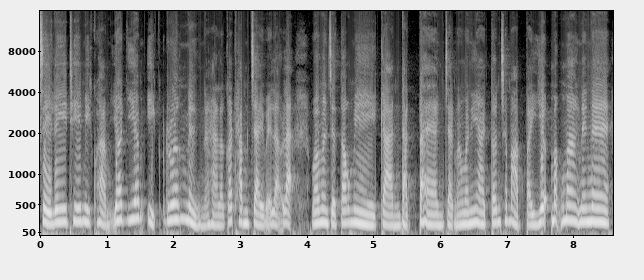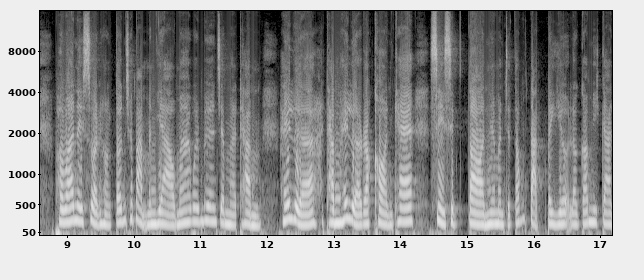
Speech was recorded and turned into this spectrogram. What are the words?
ซีรีส์ที่มีความยอดเยี่ยมอีกเรื่องหนึ่งนะคะแล้วก็ทำใจไว้แล้วแหละว่ามันจะต้องมีการดัดแปลงจากนวนิยายต้นฉบับไปเยอะมากๆแน่ๆเพราะว่าในส่วนของต้นฉบับมันยาวมากเพื่อนๆจะมาทำให้เหลือทำให้เหลือละครแค่ 40 ตอนเนี่ยมันจะต้องตัดไปเยอะแล้วก็มีการ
